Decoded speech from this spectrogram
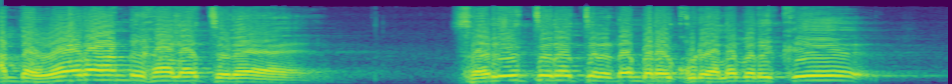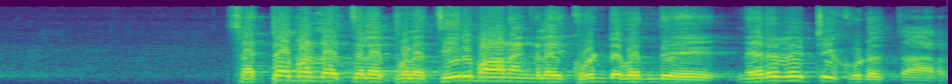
அந்த ஓராண்டு காலத்தில் சரித்திரத்தில் இடம்பெறக்கூடிய அளவிற்கு சட்டமன்றத்தில் பல தீர்மானங்களை கொண்டு வந்து நிறைவேற்றி கொடுத்தார்.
